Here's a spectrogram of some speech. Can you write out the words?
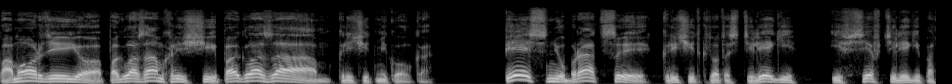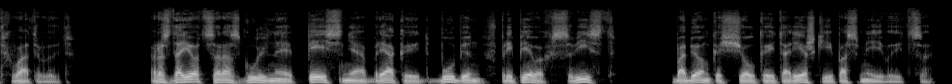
«По морде ее! По глазам хлещи! По глазам!» — кричит Миколка. «Песню, братцы!» — кричит кто-то с телеги, и все в телеге подхватывают. Раздается разгульная песня, брякает бубен, в припевах свист. Бабенка щелкает орешки и посмеивается.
